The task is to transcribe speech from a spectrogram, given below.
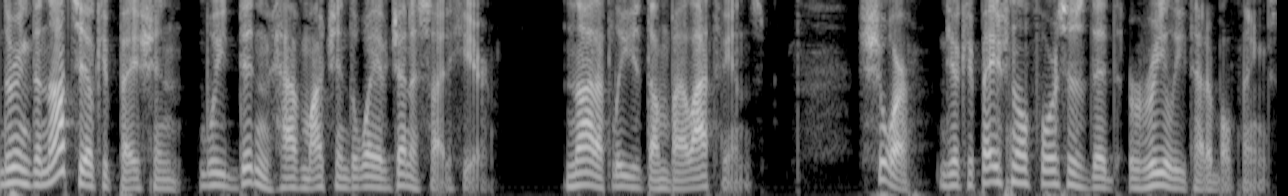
during the Nazi occupation, we didn't have much in the way of genocide here. Not at least done by Latvians. Sure, the occupational forces did really terrible things,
